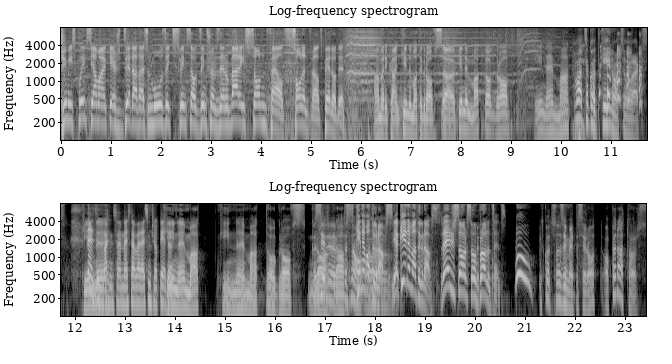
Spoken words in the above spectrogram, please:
Džimijs Klifs, jamaiskiešu dziedātājs un mūziķis, svin savu dzimšanas dienu, un Bārijs Sonfelds, Sonenfelds, piedodiet, amerikāņu kinematogrāfs, uh, kinematogrāfs. Kinemat... Vārds sakot, kino cilvēks. Kine... Nezinu, Magnus, vai mēs tā varēsim šo piedot. Kinemat... Kinematogrāfs. Tas ir tas nav, kinematogrāfs. Jā, kinematogrāfs. Režisors un bet, producents. Woo! Bet ko tas nozīmē? Tas ir operators.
